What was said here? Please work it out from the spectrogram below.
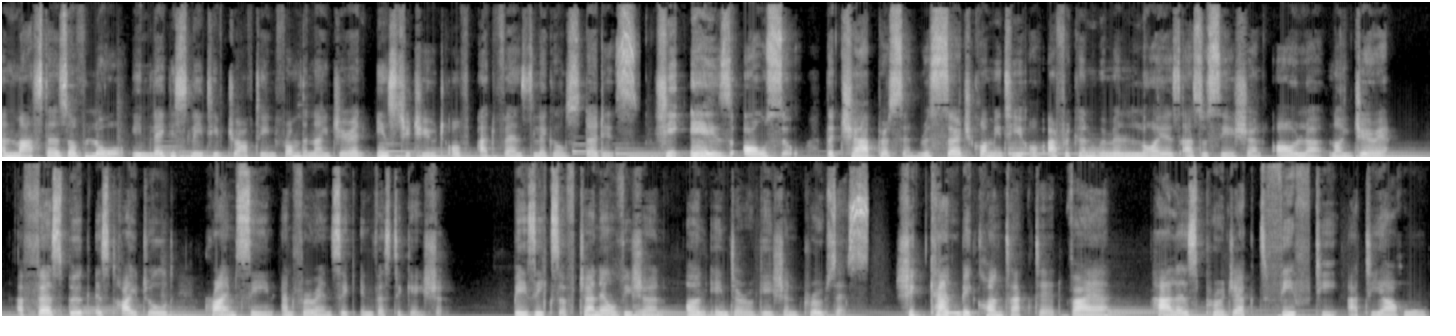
and Masters of Law in Legislative Drafting from the Nigerian Institute of Advanced Legal Studies. She is also the chairperson, Research Committee of African Women Lawyers Association, AWLA, Nigeria. Her first book is titled Crime Scene and Forensic Investigation Basics of Tunnel Vision on Interrogation Process. She can be contacted via palaceproject50 at yahoo.co.uk.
